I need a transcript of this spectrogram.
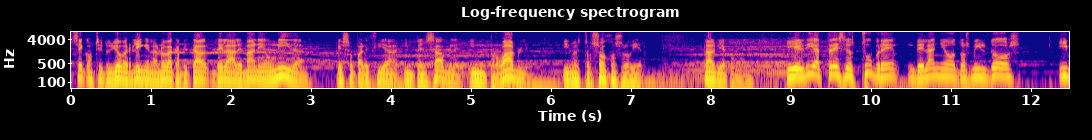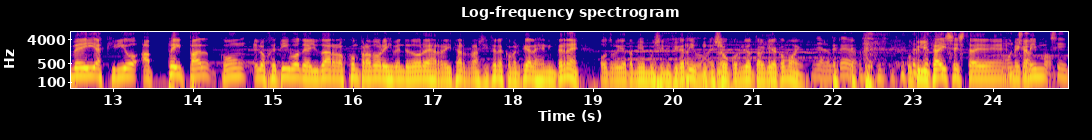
se constituyó Berlín en la nueva capital de la Alemania unida, que eso parecía impensable, improbable, y nuestros ojos lo vieron, tal día como hoy. Y el día 3 de octubre del año 2002, eBay adquirió a PayPal con el objetivo de ayudar a los compradores y vendedores a realizar transiciones comerciales en Internet. Otro día también muy significativo. Eso ocurrió tal día como hoy. Ya lo creo. ¿Utilizáis este Mucho, mecanismo? Sí,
